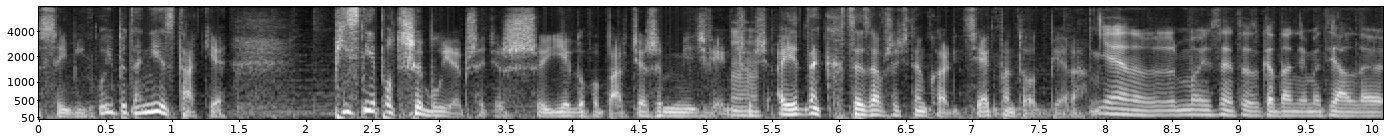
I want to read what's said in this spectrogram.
Sejmiku i pytanie jest takie. PiS nie potrzebuje przecież jego poparcia, żeby mieć większość, a jednak chce zawrzeć tę koalicję. Jak pan to odbiera? Nie, no, moim zdaniem to jest gadanie medialne.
